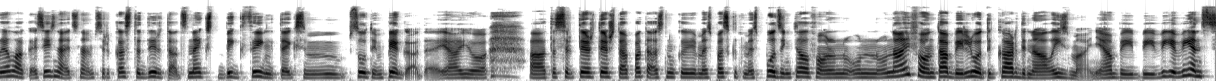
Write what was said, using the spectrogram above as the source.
lielākais izaicinājums ir, kas tad ir tāds next big thing, teiksim, sūtījuma piegādē. Jā, jo uh, tas ir tieši, tieši tāpatās, nu, ka, ja mēs paskatāmies podziņu telefonu un, un iPhone, tā bija ļoti kardināla izmaiņa. Jā, bija, bija viens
